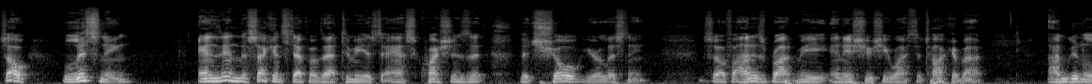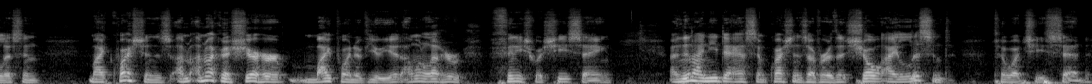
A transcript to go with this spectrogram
So listening and then the second step of that to me is to ask questions that, that show you're listening. So if Anna's brought me an issue she wants to talk about, I'm going to listen. My questions, I'm, I'm not going to share her my point of view yet. I want to let her finish what she's saying. And then I need to ask some questions of her that show I listened to what she said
